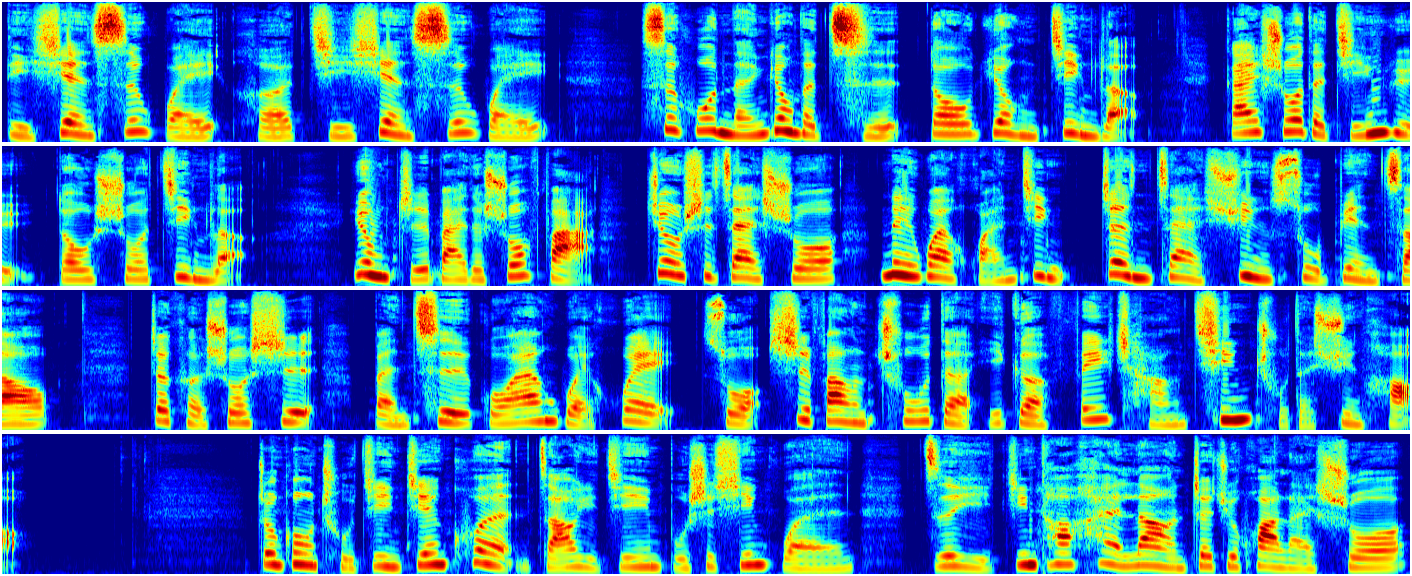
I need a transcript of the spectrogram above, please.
底线思维和极限思维。似乎能用的词都用尽了，该说的警语都说尽了。用直白的说法，就是在说内外环境正在迅速变糟。这可说是本次国安委会所释放出的一个非常清楚的讯号。中共处境艰困，早已经不是新闻。只以惊涛骇浪这句话来说，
